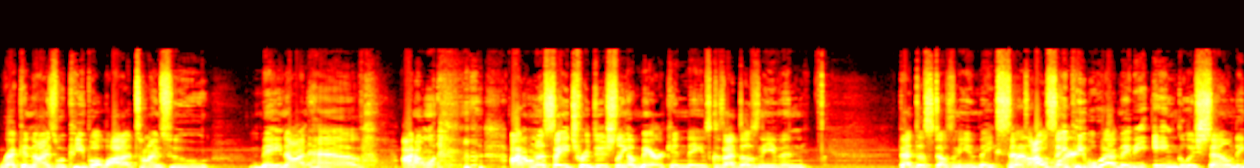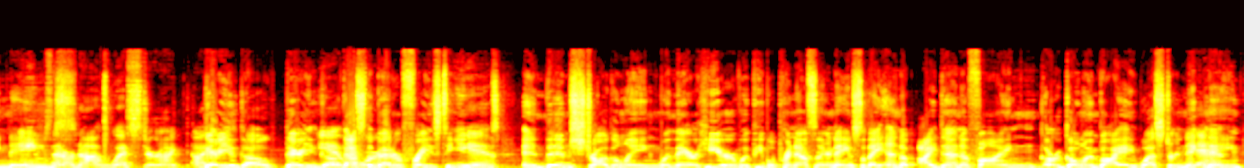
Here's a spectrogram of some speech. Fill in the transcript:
recognized with people a lot of times who may not have. I don't. I don't want to say traditionally American names because that doesn't even. That just doesn't even make sense. Well, I would say people who have maybe English sounding names. names that are not western i, I There you go. There you go. Yeah, That's the better phrase to Yeah. use. And them struggling when they're here with people pronouncing their names, so they end up identifying or going by a Western nickname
